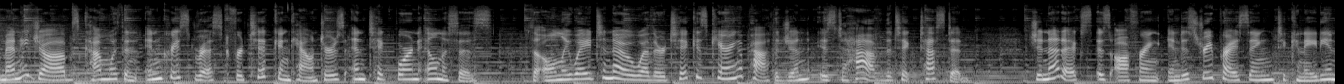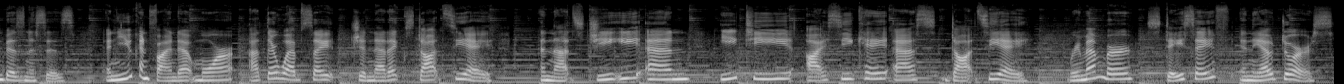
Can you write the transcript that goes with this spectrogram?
Many jobs come with an increased risk for tick encounters and tick borne illnesses. The only way to know whether a tick is carrying a pathogen is to have the tick tested. Geneticks is offering industry pricing to Canadian businesses, and you can find out more at their website, geneticks.ca, and that's G E N E T I C K S dot C A. Remember, stay safe in the outdoors.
